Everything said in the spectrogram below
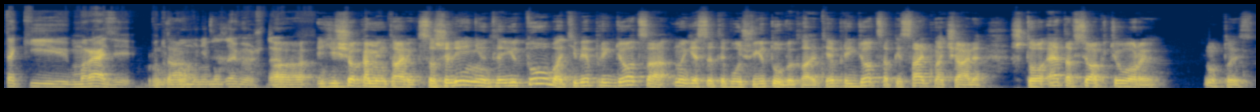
такие мрази, по-другому Да. не назовешь, да. А, еще комментарий. К сожалению, для Ютуба тебе придется, ну, если ты будешь в Ютуб выкладывать, тебе придется писать вначале, что это все актеры. Ну, то есть,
